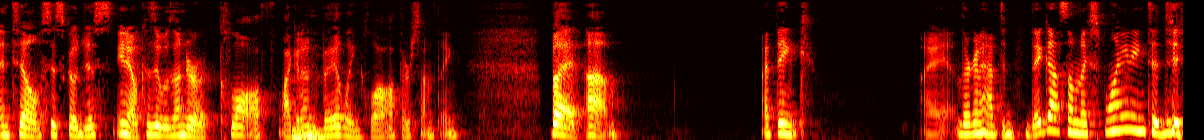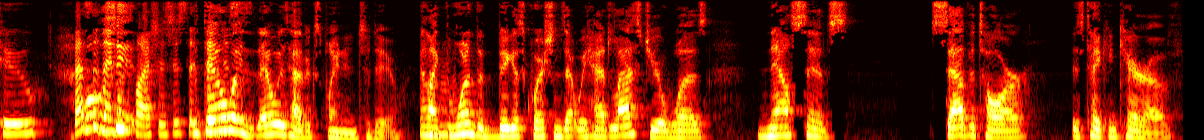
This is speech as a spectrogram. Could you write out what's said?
until Cisco just you know because it was under a cloth, like Mm-hmm. an unveiling cloth or something. But um, I think. I, they're gonna have to. They got some explaining to do. That's Well, the thing see, with Flash. It's just that they just- always they always have explaining to do. And like Mm-hmm. one of the biggest questions that we had last year was now since Savitar is taken care of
